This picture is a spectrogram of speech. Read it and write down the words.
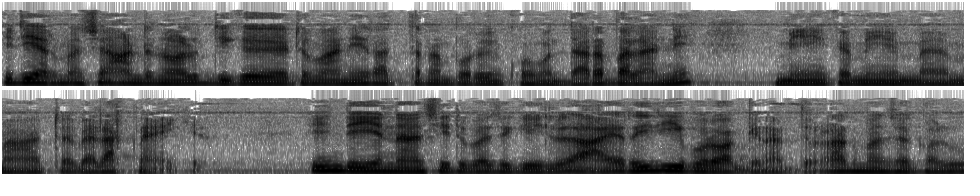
ඉතින් අර මාස ආණ්ඩනවලු දිගටම අනේ රත්තරන් පොරෙන් කොහොමද දර බලන්නේ මේක මේ මාට වැඩක් නැහැ කියලා. ඉතින් දෙයයන්ාංශ ඊට පස්සේ ගිහිල්ලා ආය රිදී පොරවක් ගෙනත් දුන්නා. අර මාස කළු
